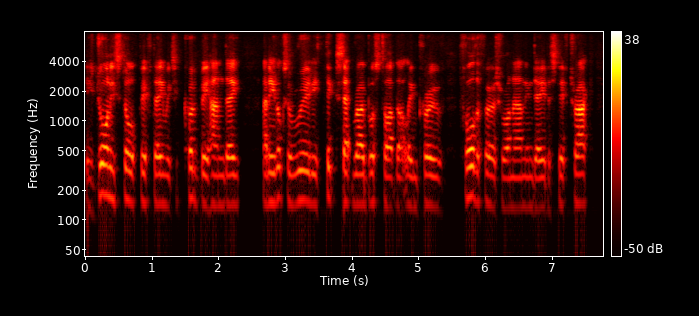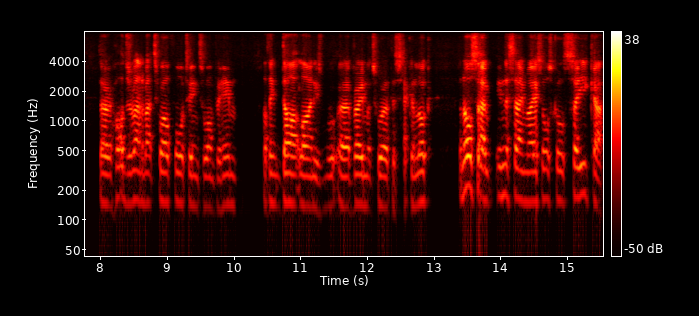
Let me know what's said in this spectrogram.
He's drawn his stall 15, which could be handy and he looks a really thick set, robust type that'll improve for the first run and indeed a stiff track. So odds around about 12, 14 to 1 for him. I think Dark Lion is uh, very much worth a second look. And also in the same race, also called Saika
